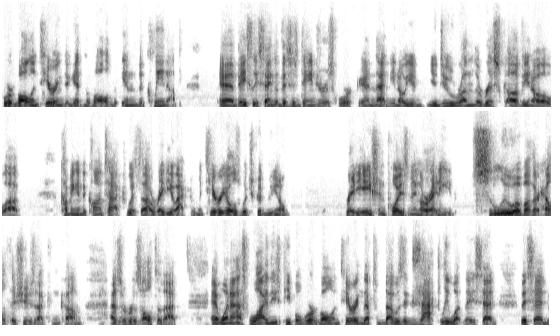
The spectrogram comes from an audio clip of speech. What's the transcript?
who are volunteering to get involved in the cleanup. Basically saying that this is dangerous work and that you know you you do run the risk of you know uh, coming into contact with radioactive materials, which could you know radiation poisoning or any slew of other health issues that can come as a result of that. And when asked why these people were volunteering, that's that was exactly what they said. They said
